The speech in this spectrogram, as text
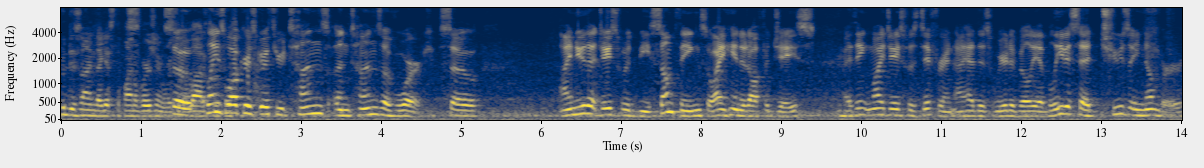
Who designed? I guess the final version. Or was it a So lot of people? planeswalkers go through tons and tons of work. So I knew that Jace would be something, so I handed off a Jace. I think my Jace was different. I had this weird ability. I believe it said choose a number.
